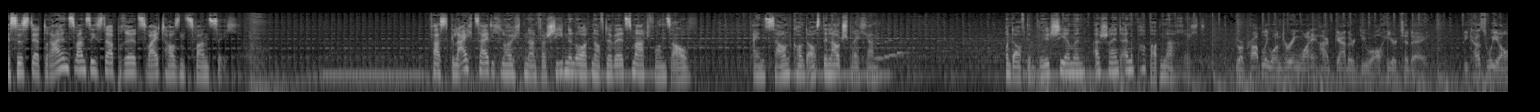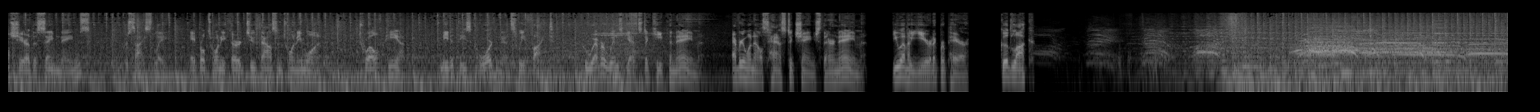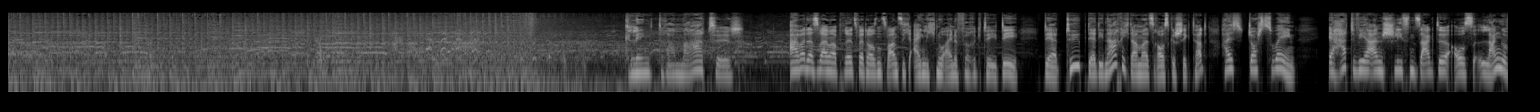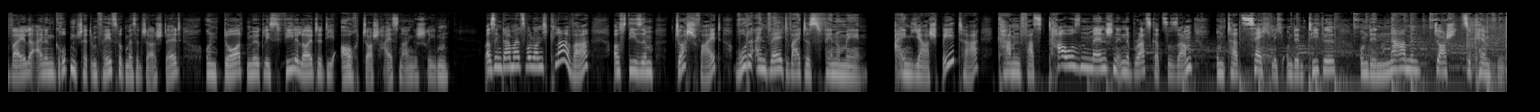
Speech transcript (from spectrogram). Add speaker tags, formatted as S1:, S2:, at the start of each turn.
S1: Es ist der 23. April 2020. Fast gleichzeitig leuchten an verschiedenen Orten auf der Welt Smartphones auf. Ein Sound kommt aus den Lautsprechern. Und auf den Bildschirmen erscheint eine Pop-up-Nachricht.
S2: You're probably wondering why I've gathered you all here today. Because we all share the same names? Precisely. April 23rd, 2021, 12 p.m. Meet at these coordinates we fight. Whoever wins gets to keep the name. Everyone else has to change their name. You have a year to prepare. Good luck.
S1: Klingt dramatisch. Aber das war im April 2020 eigentlich nur eine verrückte Idee. Der Typ, der die Nachricht damals rausgeschickt hat, heißt Josh Swain. Er hat, wie er anschließend sagte, aus Langeweile einen Gruppenchat im Facebook Messenger erstellt und dort möglichst viele Leute, die auch Josh heißen, angeschrieben. Was ihm damals wohl noch nicht klar war, aus diesem Josh-Fight wurde ein weltweites Phänomen. Ein Jahr später kamen fast 1000 Menschen in Nebraska zusammen, um tatsächlich um den Titel, um den Namen Josh zu kämpfen.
